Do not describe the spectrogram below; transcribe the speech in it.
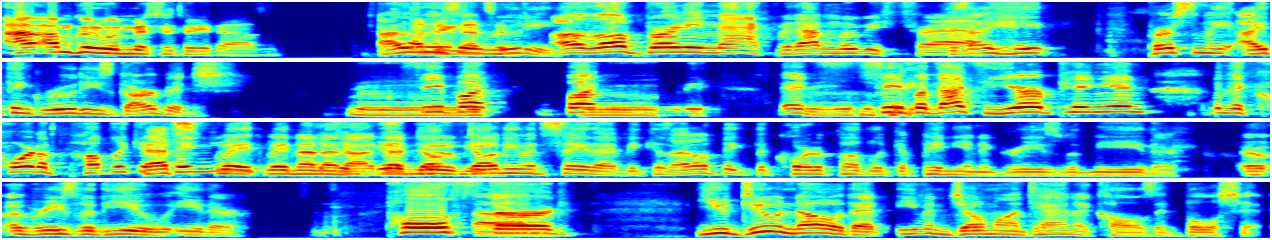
I, I'm good with Mr. 3000. I was I going to say that's a- Rudy. I love Bernie Mac, but that movie's trash. I hate personally. I think Rudy's garbage. Rudy, See, but but Rudy. it's Rudy. see, but that's your opinion. In the court of public That's opinion, wait, wait, no, no, it's no, no don't, don't even say that because I don't think the court of public opinion agrees with me either, or agrees with you either. Polstered. Um, you do know that even Joe Montana calls it bullshit,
